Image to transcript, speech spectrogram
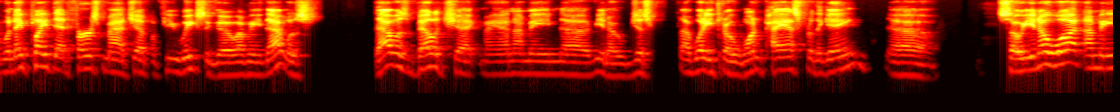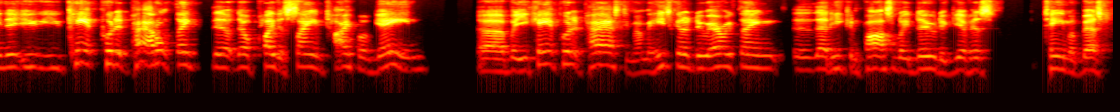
when they played that first matchup a few weeks ago, I mean, that was that was Belichick, man. I mean, uh, you know, just uh, what he throw one pass for the game. Uh, so you know what? I mean, you you can't put it. I don't think they'll, they'll play the same type of game, uh, but you can't put it past him. I mean, he's going to do everything uh, that he can possibly do to give his team a best,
